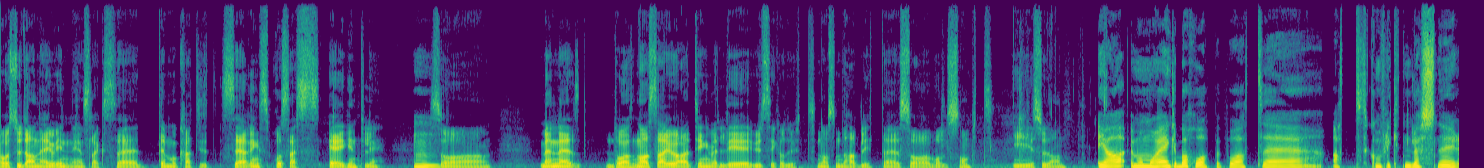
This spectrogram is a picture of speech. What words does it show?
Og Sudan er jo inne i en slags demokratiseringsprosess, egentlig. Mm. Så Men nå ser jo ting veldig usikkert ut, nå som det har blitt så voldsomt i Sudan. Ja, man må egentlig bare håpe på at, at konflikten løsner,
